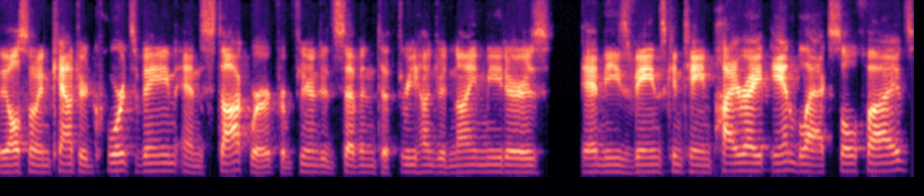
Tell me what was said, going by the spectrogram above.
They also encountered quartz vein and stockwork from 307 to 309 meters. And these veins contain pyrite and black sulfides.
